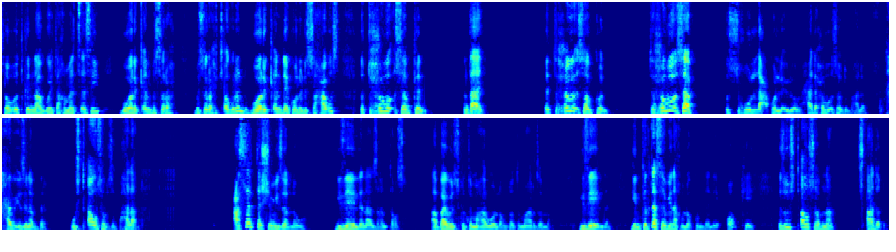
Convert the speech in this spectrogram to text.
ሰብኡትክን ናብ ጎይታ ክመፀሲ ብወርቅን ብስሩሕ ጨጉርን ብወርቅን ደይኮኑ ድሰሓቡስ እቲ ሕቡእ ሰብክን እንታይ? እቲ ሕቡእ ሰብክን እቲ ሕቡእ ሰብ እሱ ክውላዕ ከሎ ኢሉዎም ሓደ ሕቡእ ሰብ ዝበሃል ተሓቢኡ ዝነብር ውሽጣዊ ሰብ ዝበሃል ኣሎ ዓሰርተ ሽም እዩ ዘለዎ ግዜ የለን ኣብዚ ክንጠቕሶ ኣብ ባይብል ስኩል ትመሃርዎ ኣለኹም ቶም ትመሃሩ ዘለኹም ግዜ የለን ግን ክልተ ሰብ ኢና ክብለኩም ደልየ ኦኬ እዚ ውሽጣዊ ሰብና ፃድቕ እዩ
